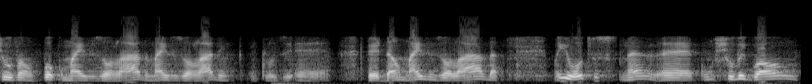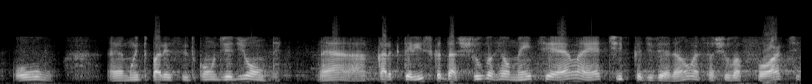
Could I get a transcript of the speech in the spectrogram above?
chuva um pouco mais isolada, mais isolada, inclusive, é, perdão, mais isolada, e outros, né, é, com chuva igual ou é, muito parecido com o dia de ontem. Né? A característica da chuva realmente ela é típica de verão, essa chuva forte,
